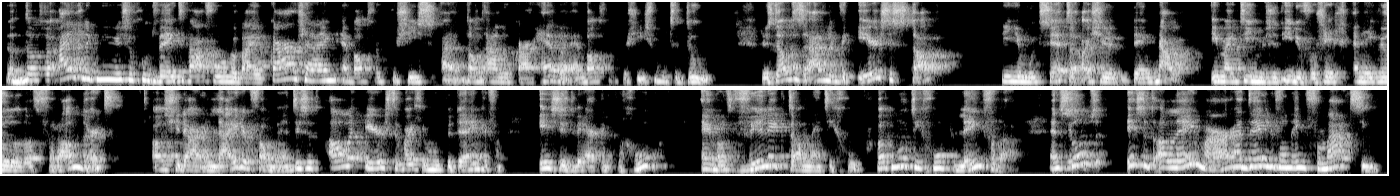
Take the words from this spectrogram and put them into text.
dat, we eigenlijk niet meer zo goed weten waarvoor we bij elkaar zijn en wat we precies uh, dan aan elkaar hebben en wat we precies moeten doen. Dus dat is eigenlijk de eerste stap die je moet zetten als je denkt, nou, in mijn team is het ieder voor zich en ik wil dat dat verandert als je daar een leider van bent, is het allereerste wat je moet bedenken van, is dit werkelijk een groep? En wat wil ik dan met die groep? Wat moet die groep leveren? En soms is het alleen maar het delen van informatie.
